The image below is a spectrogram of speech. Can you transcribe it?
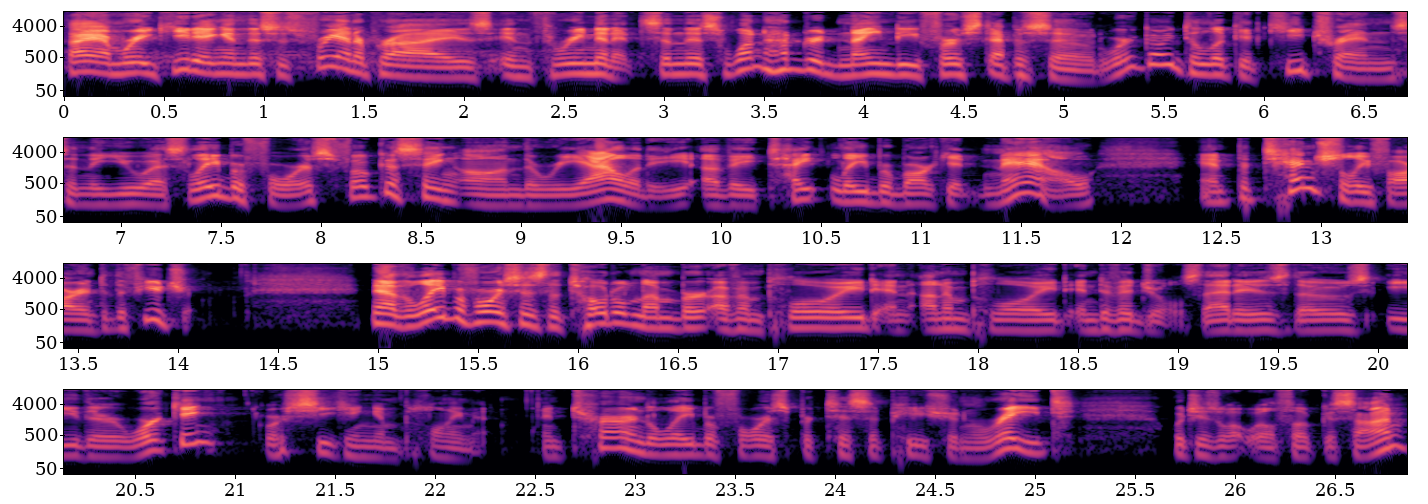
Hi, I'm Ray Keating, and this is Free Enterprise in three minutes. In this 191st episode, we're going to look at key trends in the U.S. labor force, focusing on the reality of a tight labor market now and potentially far into the future. Now, the labor force is the total number of employed and unemployed individuals, that is, those either working or seeking employment. In turn, the labor force participation rate, which is what we'll focus on,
